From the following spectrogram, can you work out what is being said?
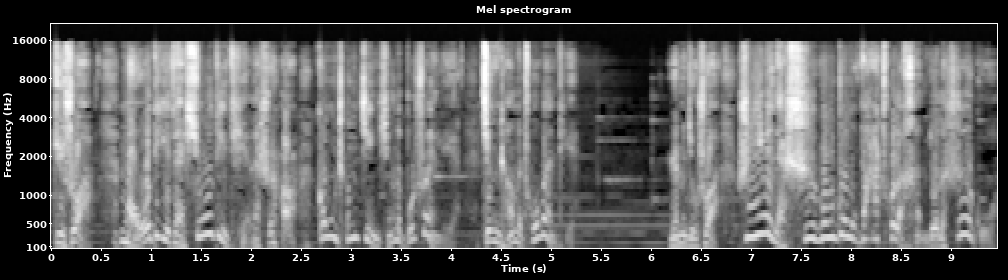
据说啊某地在修地铁的时候，工程进行的不顺利，经常的出问题。人们就说，是因为在施工中挖出了很多的尸骨，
